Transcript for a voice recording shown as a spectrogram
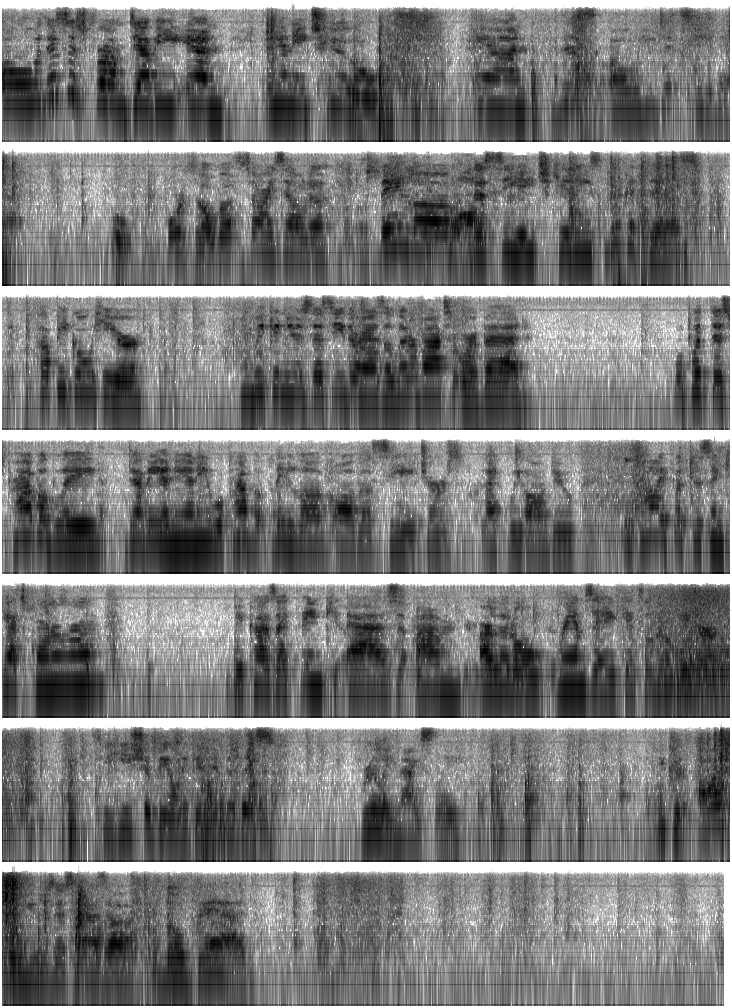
Oh, this is from Debbie and Annie too. And this, oh, you did see that. Oh, poor Zelda. Sorry, Zelda. They love the CH kitties. Look at this. Puppy go here. And we can use this either as a litter box or a bed. We'll put this probably, Debbie and Annie will probably, they love all the CHers like we all do. We'll probably put this in Cat's Corner Room because I think as um, our little Ramsey gets a little bigger, see, he should be able to get into this really nicely. You could also use this as a low bed.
